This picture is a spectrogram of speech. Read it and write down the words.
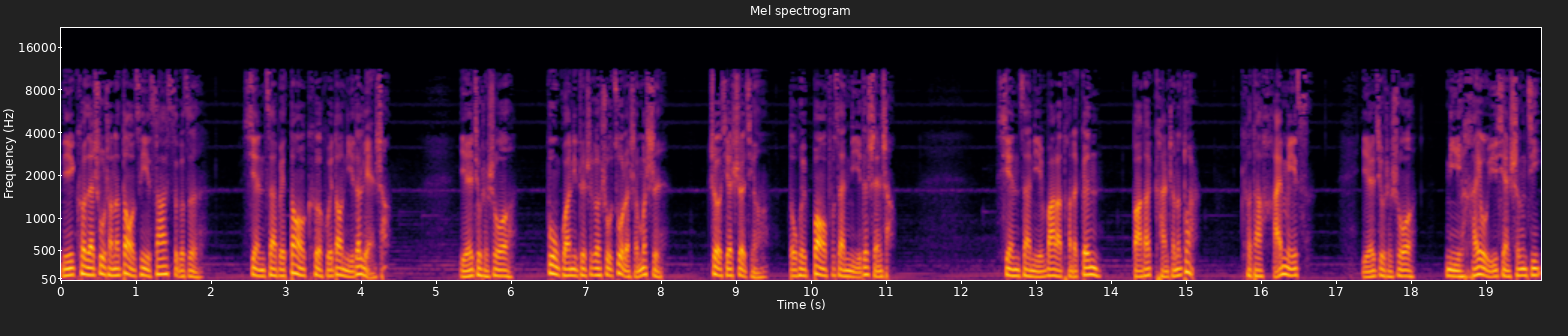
你刻在树上的“道字一撒”四个字，现在被倒刻回到你的脸上，也就是说，不管你对这棵树做了什么事，这些事情都会报复在你的身上。现在你挖了它的根，把它砍成了段儿，可它还没死，也就是说，你还有一线生机。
